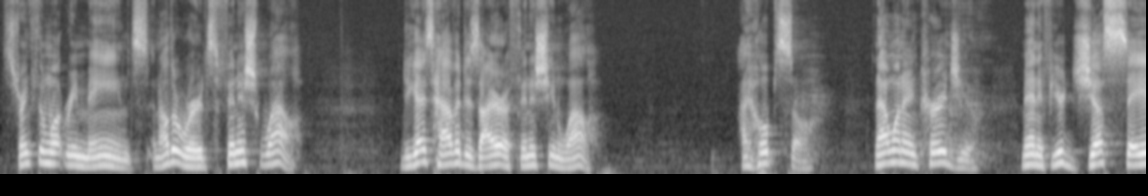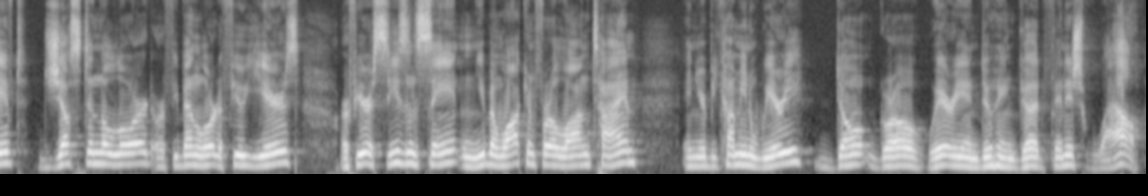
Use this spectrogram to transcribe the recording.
Strengthen what remains. In other words, finish well. Do you guys have a desire of finishing well? I hope so. And I want to encourage you. Man, if you're just saved, just in the Lord, or if you've been the Lord a few years, or if you're a seasoned saint and you've been walking for a long time and you're becoming weary, don't grow weary in doing good. Finish well.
